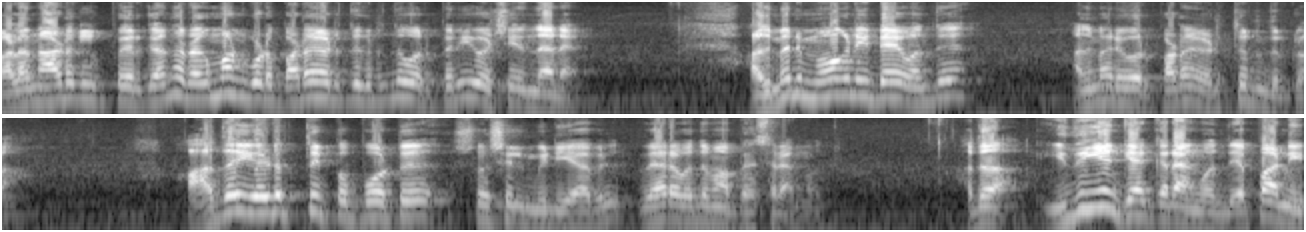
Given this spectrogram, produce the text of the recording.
பல நாடுகளுக்கு போயிருக்காங்க. ரகுமான் கூட படம் எடுத்துக்கிறது ஒரு பெரிய விஷயம் தானே. அதுமாரி மோகினி டே வந்து அது மாதிரி ஒரு படம் எடுத்திருந்துருக்கலாம். அதை எடுத்து இப்போ போட்டு சோஷியல் மீடியாவில் வேறு விதமாக பேசுகிறாங்க வந்து. அதான் இதையும் கேட்குறாங்க வந்து. எப்பா நீ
